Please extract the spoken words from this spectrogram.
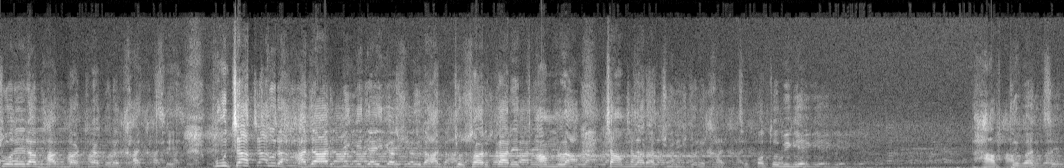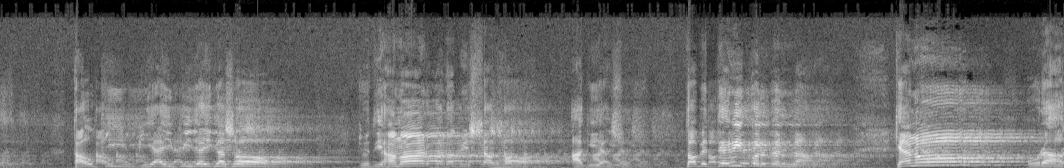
চোরেরা ভাগ বাটরা করে খাচ্ছে। পঁচাত্তর হাজার বিঘে জায়গা শুধু রাজ্য সরকারের থামলা চামলারা চুরি করে খাচ্ছে। কত বিঘে? ভাবতে পারছে? তাও কি ভিআইপি জায়গা সব? যদি আমার কথা বিশ্বাস হয়, আগিয়ে আসুন। তবে দেরি করবেন না। কেন? ওরা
